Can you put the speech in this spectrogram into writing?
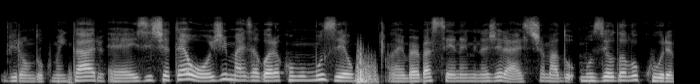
virou um documentário, é, existe até hoje, mas agora como museu, lá em Barbacena, em Minas Gerais, chamado Museu da Loucura.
